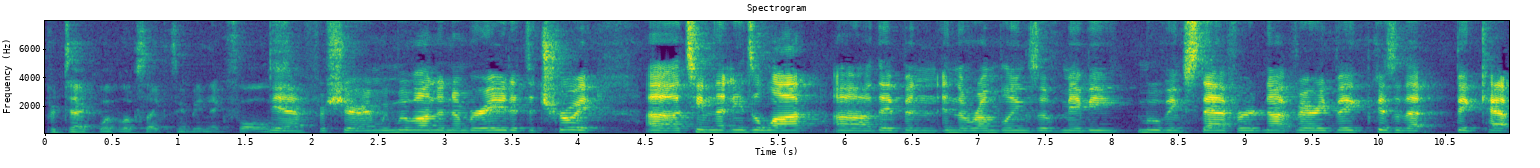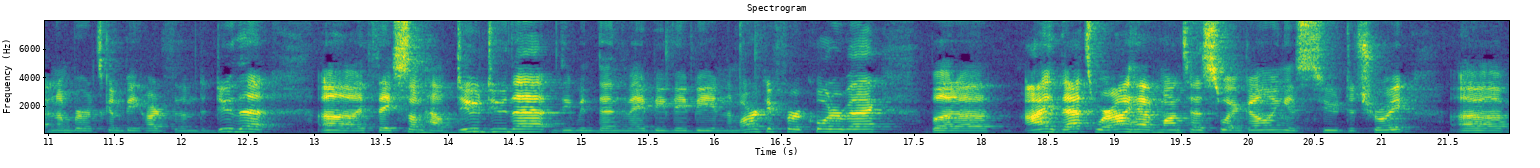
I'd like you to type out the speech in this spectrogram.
protect what looks like it's going to be Nick Foles. Yeah, for sure. And we move on to number eight at Detroit, uh, a team that needs a lot. Uh, they've been in the rumblings of maybe moving Stafford, not very big because of that big cap number. It's going to be hard for them to do that. Uh, if they somehow do do that, then maybe they'd be in the market for a quarterback. But uh, I that's where I have Montez Sweat going is to Detroit uh,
